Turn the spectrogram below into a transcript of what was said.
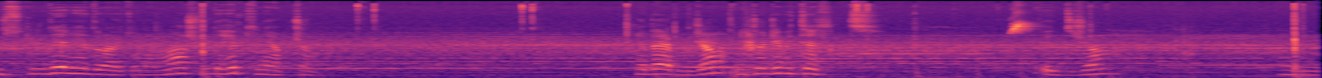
Üstünde netherite olan var. Şimdi hepsini yapacağım. Ya da yapmayacağım. İlk önce bir test edeceğim. Hmm.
